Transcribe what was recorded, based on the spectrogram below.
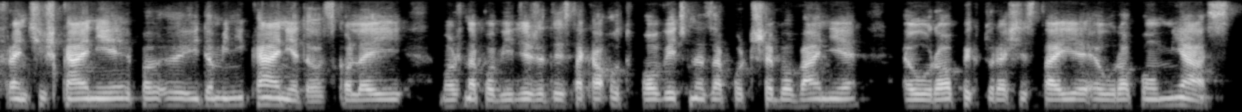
Franciszkanie i Dominikanie. To z kolei można powiedzieć, że to jest taka odpowiedź na zapotrzebowanie Europy, która się staje Europą miast.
